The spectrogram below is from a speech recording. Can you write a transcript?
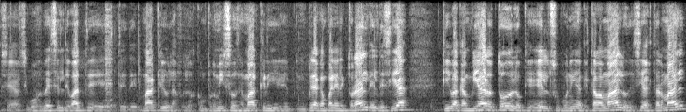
O sea, si vos ves el debate este, de Macri o los compromisos de Macri en plena campaña electoral, él decía que iba a cambiar todo lo que él suponía que estaba mal o decía estar mal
